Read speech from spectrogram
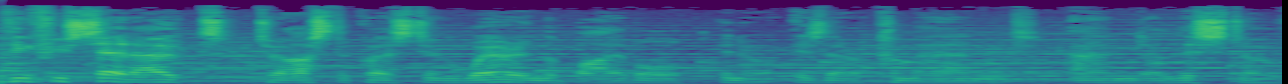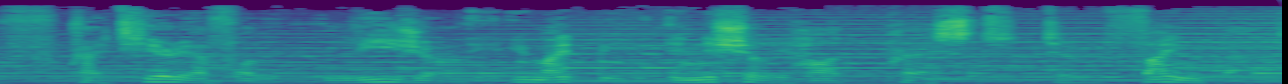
think if you set out to ask the question, where in the Bible, you know, is there a command and a list of criteria for leisure, you might be initially hard pressed to find that.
